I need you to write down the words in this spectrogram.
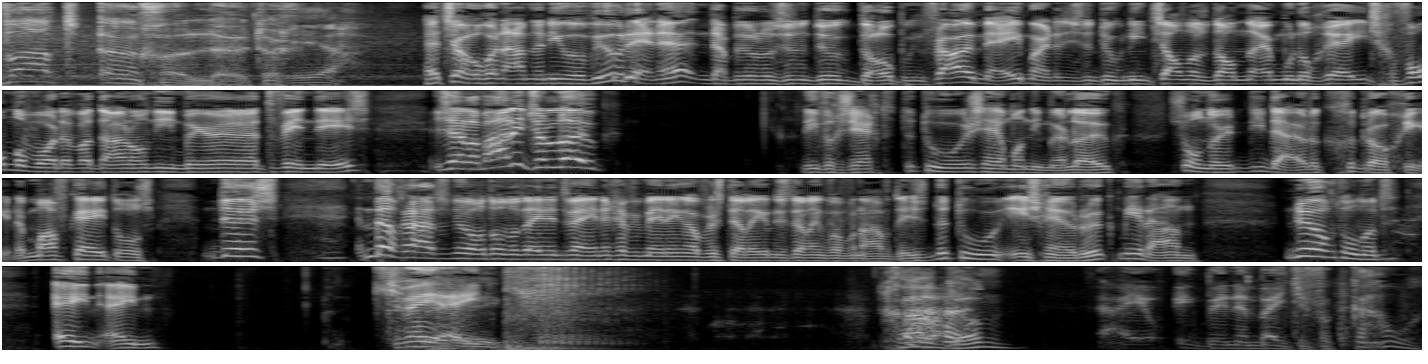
Wat een geleuter. Ja. Het zogenaamde nieuwe wielrennen, daar bedoelen ze natuurlijk dopingvrij mee... maar dat is natuurlijk niets anders dan er moet nog eh, iets gevonden worden... wat daar nog niet meer eh, te vinden is. Is helemaal niet zo leuk. Liever gezegd, de Tour is helemaal niet meer leuk... zonder die duidelijk gedrogeerde mafketels. Dus, bel gratis 0821, geef je mening over de stelling. En de stelling van vanavond is... de Tour is geen ruk meer aan. 0800 1121. Gaat het, Jan? Ja, joh, ik ben een beetje verkouden.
